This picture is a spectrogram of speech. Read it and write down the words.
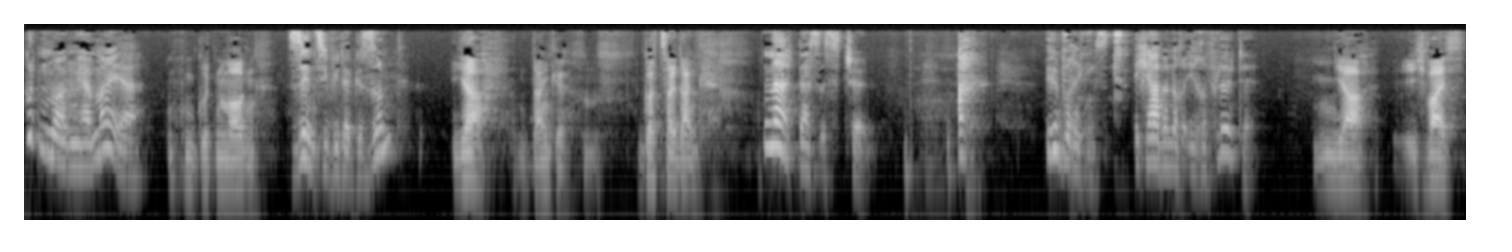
Guten Morgen, Herr Meier. Guten Morgen. Sind Sie wieder gesund? Ja, danke. Gott sei Dank. Na, das ist schön. Ach, übrigens, ich habe noch Ihre Flöte. Ja, ich weiß.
